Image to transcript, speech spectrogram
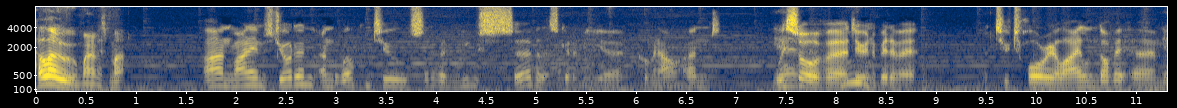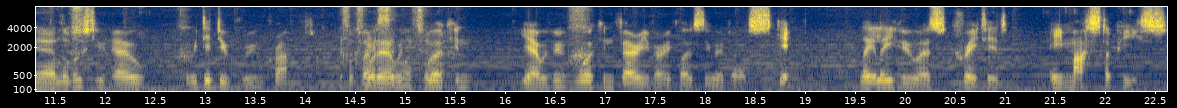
Hello, my name is Matt. And my name's Jordan, and welcome to sort of a new server that's going to be uh, coming out. And we're sort of uh, doing a bit of a, a tutorial island of it. Um, Yeah, it looks. Most of you know that we did do Runecraft, This looks very but uh, similar we've to been it. working. Yeah, we've been working very, very closely with uh, Skip lately, who has created a masterpiece,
